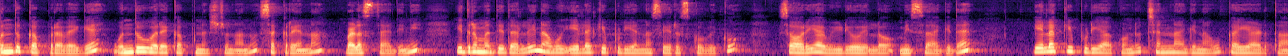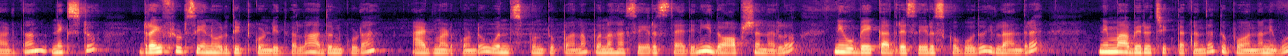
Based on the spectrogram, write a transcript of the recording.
ಒಂದು ಕಪ್ ರವೆಗೆ ಒಂದೂವರೆ ಕಪ್ನಷ್ಟು ನಾನು ಸಕ್ಕರೆಯನ್ನು ಬಳಸ್ತಾ ಇದ್ದೀನಿ. ಇದರ ಮಧ್ಯದಲ್ಲಿ ನಾವು ಏಲಕ್ಕಿ ಪುಡಿಯನ್ನು ಸೇರಿಸ್ಕೋಬೇಕು. ಸಾರಿ ಆ ವಿಡಿಯೋ ಎಲ್ಲೋ ಮಿಸ್ ಆಗಿದೆ. ಏಲಕ್ಕಿ ಪುಡಿ ಹಾಕ್ಕೊಂಡು ಚೆನ್ನಾಗಿ ನಾವು ಕೈ ಆಡ್ತಾ ಆಡ್ತಾ ನೆಕ್ಸ್ಟು ಡ್ರೈ ಫ್ರೂಟ್ಸ್ ಏನು ಹುರಿದಿಟ್ಕೊಂಡಿದ್ವಲ್ಲ, ಅದನ್ನು ಕೂಡ ಆ್ಯಡ್ ಮಾಡಿಕೊಂಡು ಒಂದು ಸ್ಪೂನ್ ತುಪ್ಪನ ಪುನಃ ಸೇರಿಸ್ತಾ ಇದ್ದೀನಿ. ಇದು ಆಪ್ಷನಲ್ಲು ನೀವು ಬೇಕಾದರೆ ಸೇರಿಸ್ಕೋಬೋದು, ಇಲ್ಲಾಂದರೆ ನಿಮ್ಮ ಅಭಿರುಚಿಗೆ ತಕ್ಕಂತೆ ತುಪ್ಪವನ್ನು ನೀವು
